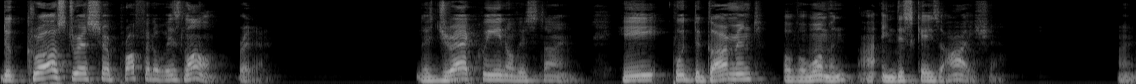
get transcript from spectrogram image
the cross-dresser prophet of Islam, brother. The drag queen of his time. He put the garment of a woman, uh, in this case Aisha. Right?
